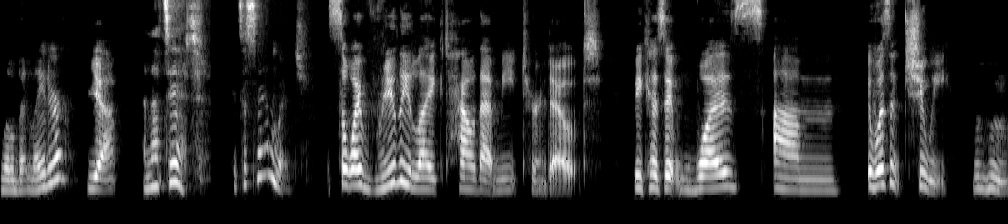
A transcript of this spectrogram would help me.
a little bit later. Yeah. And that's it. It's a sandwich. So I really liked how that meat turned out because it was um it wasn't chewy. Mm-hmm.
